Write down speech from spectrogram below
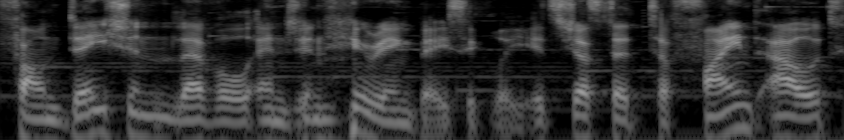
foundation level engineering basically it's just that to find out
